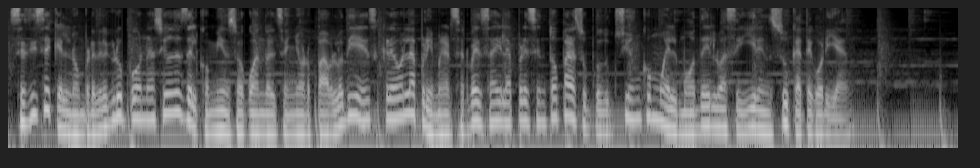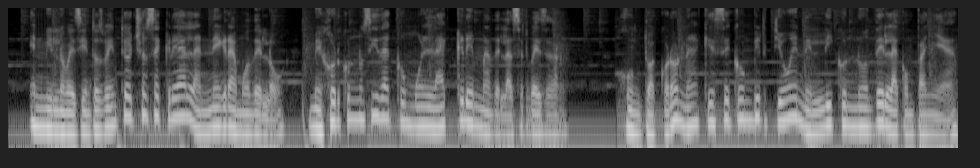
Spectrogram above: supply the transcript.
Se dice que el nombre del grupo nació desde el comienzo cuando el señor Pablo Díez creó la primera cerveza y la presentó para su producción como el modelo a seguir en su categoría. En 1928 se crea la Negra Modelo, mejor conocida como la crema de la cerveza, junto a Corona que se convirtió en el icono de la compañía.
